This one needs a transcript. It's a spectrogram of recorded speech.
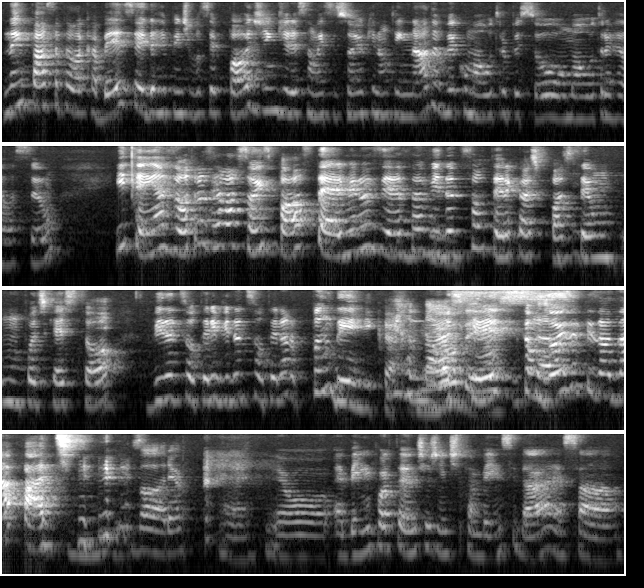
nem passa pela cabeça e de repente você pode ir em direção a esse sonho que não tem nada a ver com uma outra pessoa ou uma outra relação. E tem as outras relações pós-términos e essa vida de solteira, que eu acho que pode ser um, um podcast só. Vida de solteira e vida de solteira pandêmica. Nossa. acho que esses são dois episódios à parte. Bora. É, eu, é bem importante a gente também se dar essa.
